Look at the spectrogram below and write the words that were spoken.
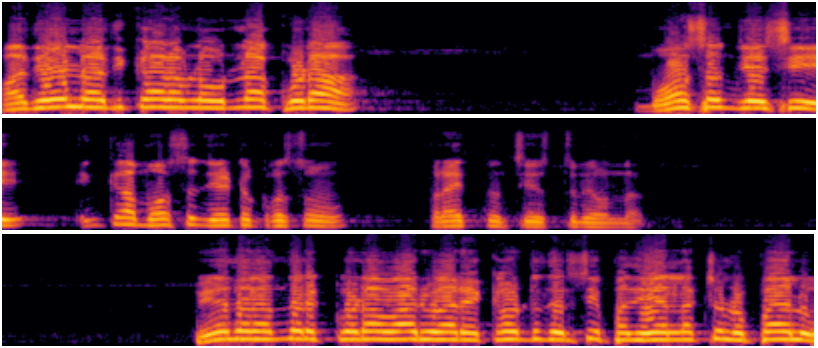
పదేళ్ళు అధికారంలో ఉన్నా కూడా మోసం చేసి ఇంకా మోసం చేయటం కోసం ప్రయత్నం చేస్తూనే ఉన్నారు. పేదలందరికి కూడా వారి వారి అకౌంట్ తెరిచి పదిహేను లక్షల రూపాయలు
